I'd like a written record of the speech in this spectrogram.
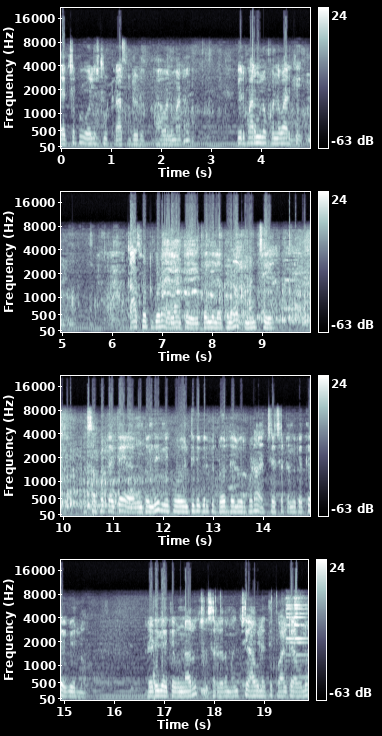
HF Holstein cross breed ఆవు అనమాట వీరి ఫారంలో కొన్నవారికి ట్రాన్స్పోర్ట్ కూడా ఎలాంటి ఇబ్బంది లేకుండా మంచి సపోర్ట్ అయితే ఉంటుంది. మీకు ఇంటి దగ్గరికి డోర్ డెలివరీ కూడా చేసేటందుకైతే వీళ్ళు రెడీగా అయితే ఉన్నారు. చూసారు కదా మంచి ఆవులు అయితే క్వాలిటీ ఆవులు.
